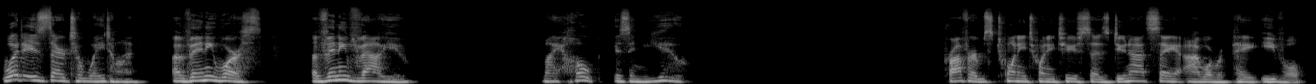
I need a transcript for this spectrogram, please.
What is there to wait on of any worth, of any value? My hope is in you. Proverbs 20 22 says, Do not say, I will repay evil.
